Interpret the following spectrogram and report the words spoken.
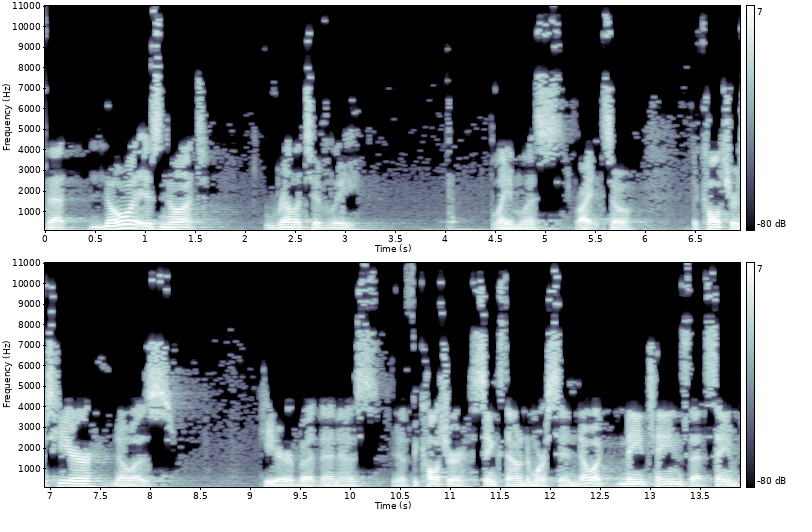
that Noah is not relatively blameless, right? So the culture is here, Noah's here, but then as you know, the culture sinks down into more sin, Noah maintains that same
